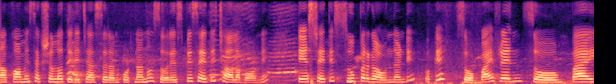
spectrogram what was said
నా కామెంట్ సెక్షన్లో తెలియచేస్తారు అనుకుంటున్నాను సో రెసిపీస్ అయితే చాలా బాగున్నాయి. టేస్ట్ అయితే సూపర్గా ఉందండి. Okay so bye friends. So bye.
